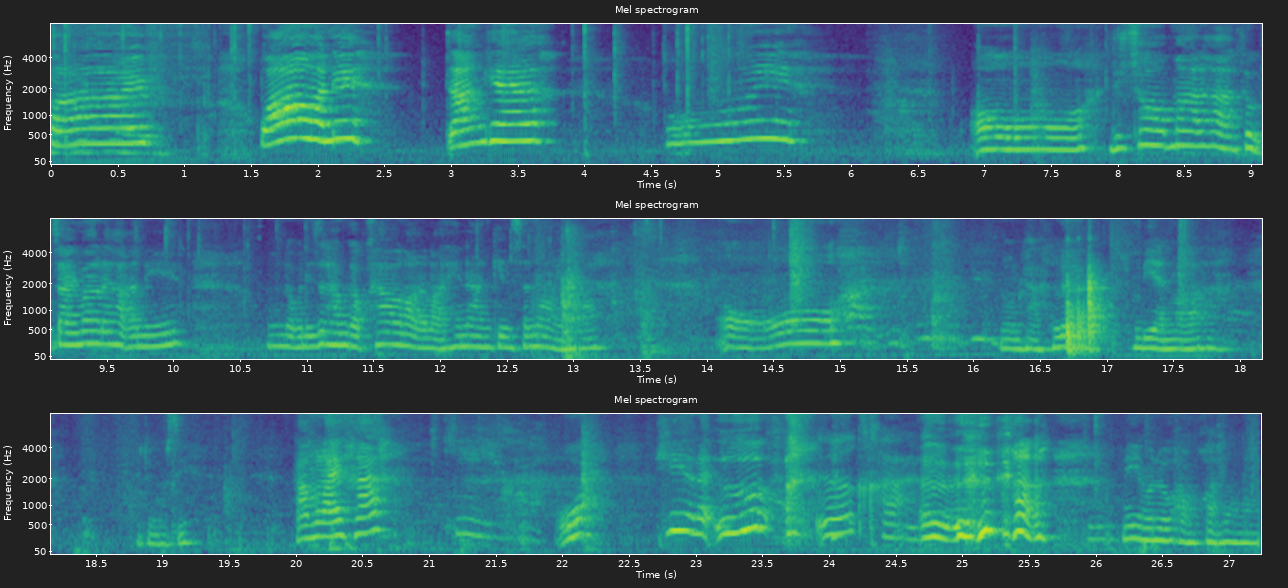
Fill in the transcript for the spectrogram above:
five ว้าวอันนี้จังแค่โอ้ย โอ้ดิชอบมากเลยค่ะถูกใจมากเลยค่ะ อันนี้ เดี๋ยววันนี้จะทำกับข้าวอร่อยๆให้นางกินซะหน่อยนะคะโอ้นู่นค่ะ เริ่มเบียนมาแล้วค่ะไปดูสิทำอะไรคะขี้ค่ะโอ้ขี้อะไรอื้อเออค่ะ เออค่ะ นี่มาดูของขวัญของม้า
